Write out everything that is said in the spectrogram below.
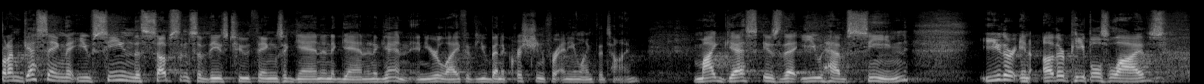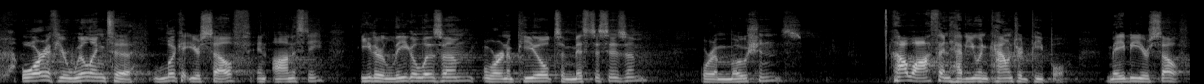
But I'm guessing that you've seen the substance of these two things again and again and again in your life if you've been a Christian for any length of time. My guess is that you have seen either in other people's lives or if you're willing to look at yourself in honesty, either legalism or an appeal to mysticism or emotions. How often have you encountered people maybe yourself,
